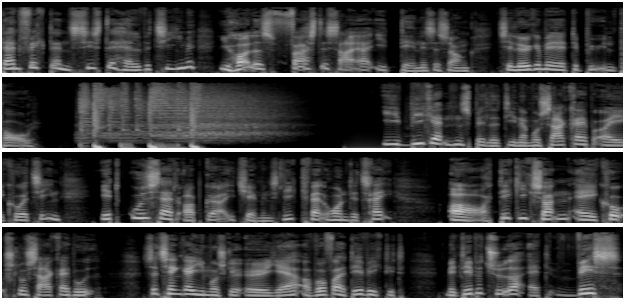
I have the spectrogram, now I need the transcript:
da han fik den sidste halve time i holdets første sejr i denne sæson. Tillykke med debuten, Paul. I weekenden spillede Dinamo Zagreb og AK Athen et udsat opgør i Champions League kvalrunde 3, og det gik sådan, at AK slog Zagreb ud – Så tænker I måske, øh ja, og hvorfor er det vigtigt? Men det betyder, at hvis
